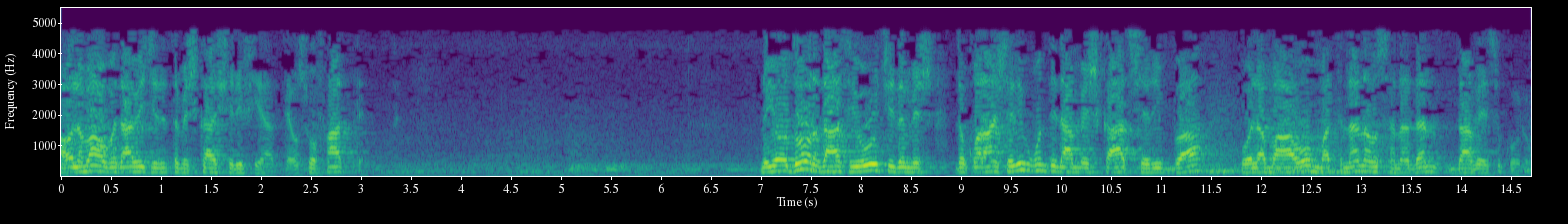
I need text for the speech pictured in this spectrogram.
علماء بداوی چې د مشکا شریف یاد ده او صفات ده نو یو دور داسې و چې د مش د قران شریف غونته د مشکات شریف با علماء او متنن او سندن دا به سکولو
